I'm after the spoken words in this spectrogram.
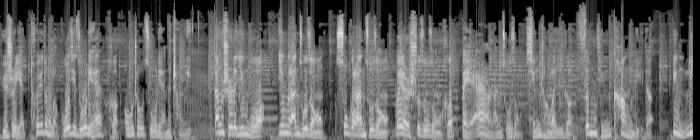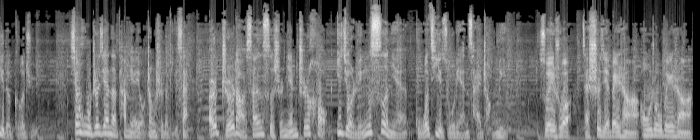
于是也推动了国际足联和欧洲足联的成立。当时的英国，英格兰足总、苏格兰足总、威尔士足总和北爱尔兰足总形成了一个分庭抗礼的并立的格局，相互之间呢，他们也有正式的比赛。而直到三四十年之后，一九零四年，国际足联才成立。所以说，在世界杯上啊、欧洲杯上啊，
